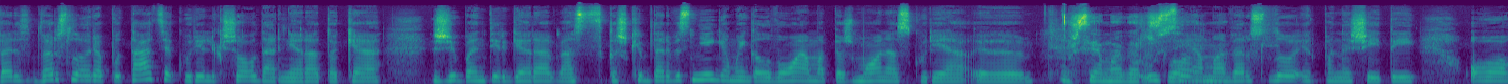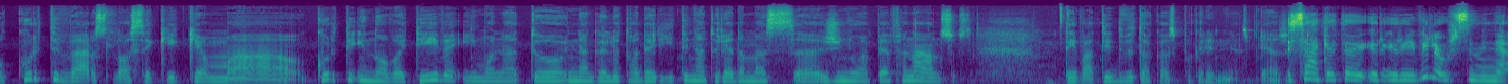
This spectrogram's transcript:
vers verslo reputaciją kuri lig šiol dar nėra tokia žibanti ir gera. Mes kažkaip dar vis neigiamai galvojam apie žmones kurie e, užsiema verslu užsiema verslu ir panašiai. Tai o kurti verslo sakykim kurti inovatyvią įmonę tu negali to daryti neturėdamas žinių apie finansus tai va tai dvi tokios pagrindinės priežastys. Sakėte ir ir eivilė užsiminė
